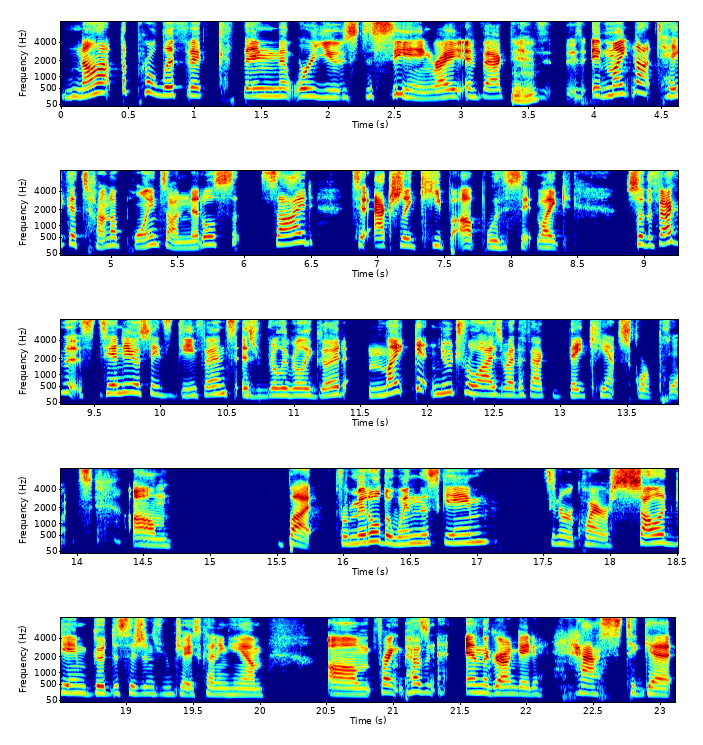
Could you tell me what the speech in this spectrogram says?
not the prolific thing that we're used to seeing, right? In fact, Mhm. it, it might not take a ton of points on middle s- side to actually keep up with like. So the fact that San Diego State's defense is really really good might get neutralized by the fact that they can't score points. Um, but for middle to win this game, It's going to require a solid game, good decisions from Chase Cunningham. Um, Frank Peasant and the ground game has to get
